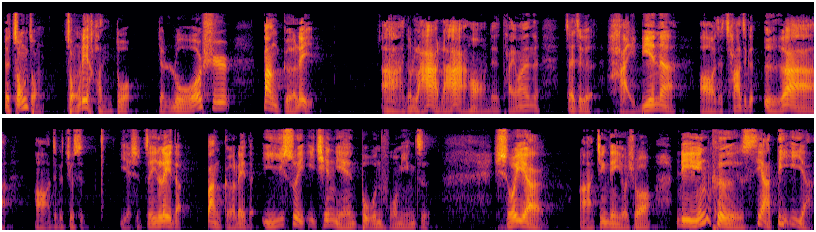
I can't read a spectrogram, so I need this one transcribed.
的种种种类很多，叫螺蛳半蛤类啊，都拿啊拿啊哈，在台湾呢，在这个海边呢，啊，这插这个鹅啊，啊，这个就是也是这一类的。半格类的，一岁一千年不闻佛名字，所以啊啊，经典有说，宁可下地狱啊，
